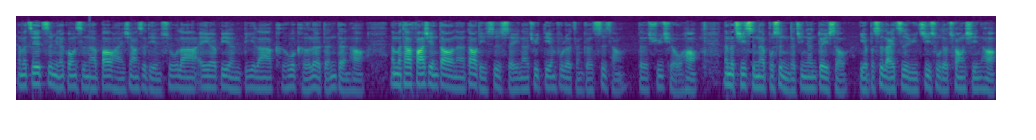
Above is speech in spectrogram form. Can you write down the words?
那么这些知名的公司呢，包含像是脸书啦、Airbnb 啦、可口可乐等等哈。那么他发现到呢，到底是谁呢去颠覆了整个市场的需求哈？那么其实呢，不是你的竞争对手，也不是来自于技术的创新哈，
